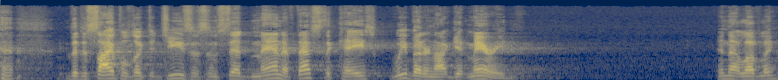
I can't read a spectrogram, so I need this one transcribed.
the disciples looked at Jesus and said, Man, if that's the case, we better not get married. Isn't that lovely?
